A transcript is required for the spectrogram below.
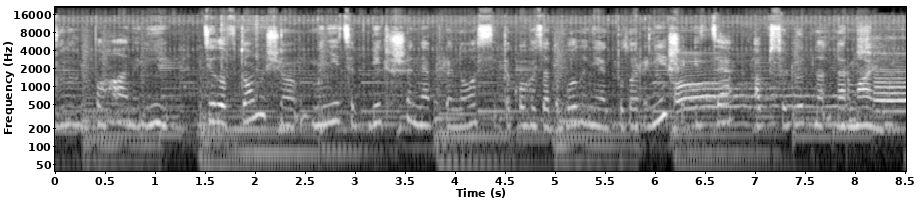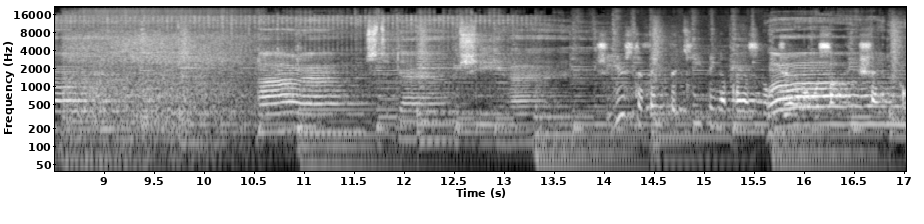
воно погане. Ні. Діло в тому, що мені це більше не приносить такого задоволення, як було раніше, і це абсолютно нормально. Amsterdam, she. She used to think that keeping a personal journal was something shameful,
